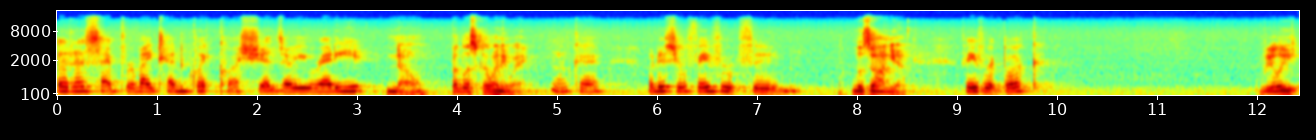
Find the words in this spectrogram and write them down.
it is time for my 10 quick questions. Are you ready? No, but let's go anyway. Okay. What is your favorite food? Lasagna. Favorite book? Really?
